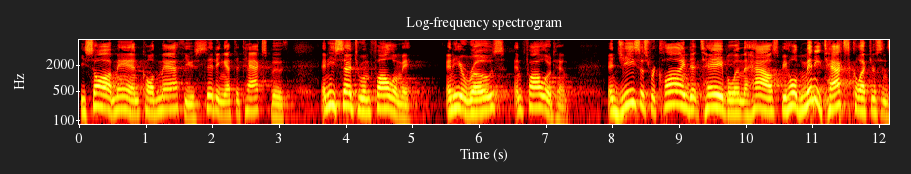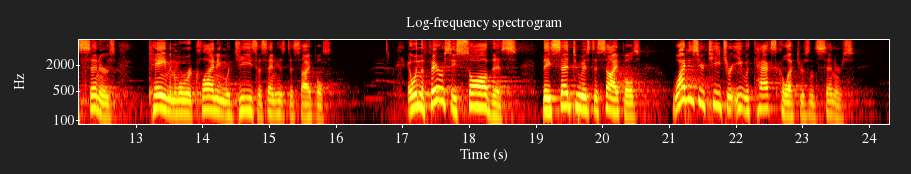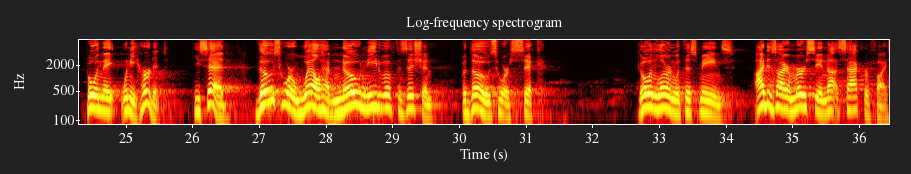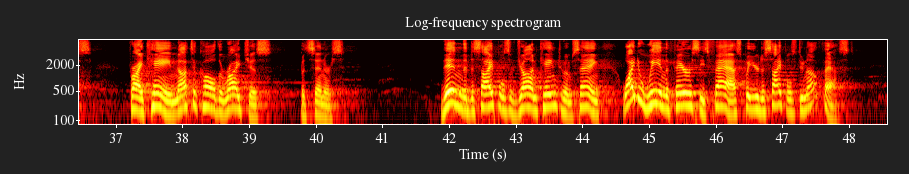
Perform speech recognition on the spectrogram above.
he saw a man called Matthew sitting at the tax booth, and he said to him, Follow me. And he arose and followed him. And Jesus reclined at table in the house. Behold, many tax collectors and sinners came and were reclining with Jesus and his disciples. And when the Pharisees saw this, they said to his disciples, Why does your teacher eat with tax collectors and sinners? But when, they, when he heard it, he said, Those who are well have no need of a physician, but those who are sick. Go and learn what this means. I desire mercy and not sacrifice for I came not to call the righteous, but sinners. Then the disciples of John came to him, saying, Why do we and the Pharisees fast, but your disciples do not fast?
